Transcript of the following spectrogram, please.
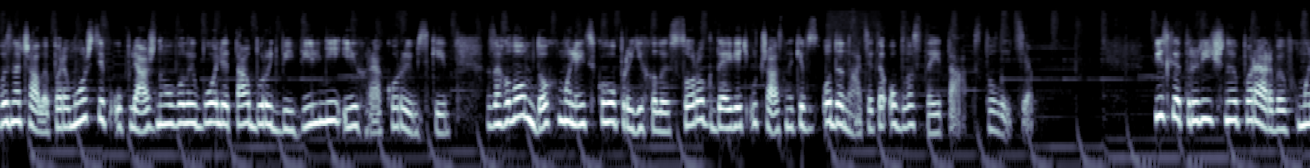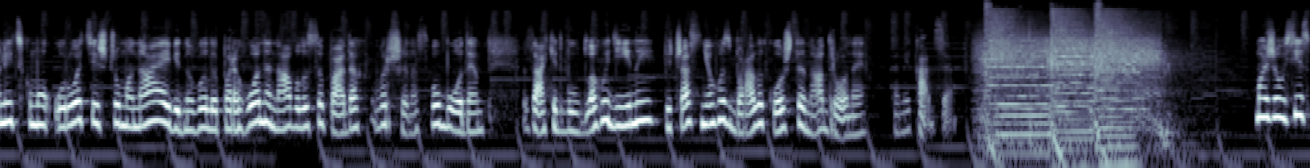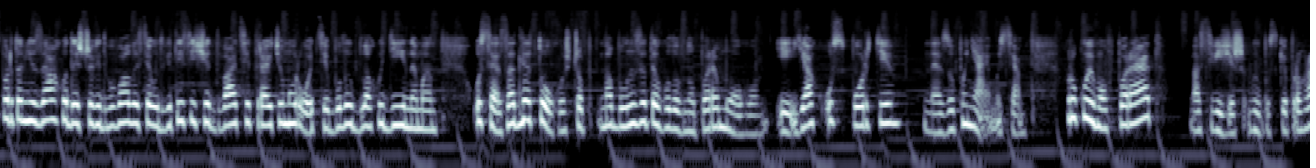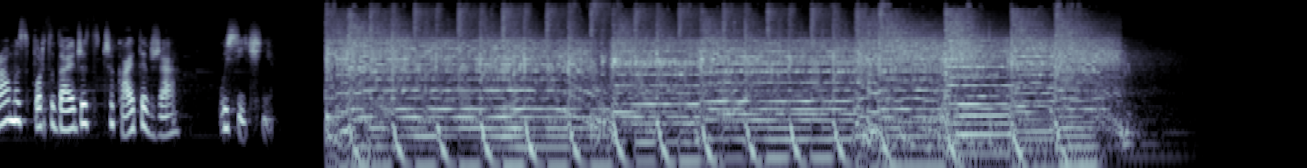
Визначали переможців у пляжному волейболі та боротьбі вільній і греко-римській. Загалом до Хмельницького приїхали 49 учасників з 11 областей та столиці. Після трирічної перерви в Хмельницькому у році, що минає, відновили перегони на велосипедах Вершина Свободи. Захід був благодійний. Під час нього збирали кошти на дрони Камікадзе. Майже усі спортивні заходи, що відбувалися у 2023 році, були благодійними. Усе задля того, щоб наблизити головну перемогу. І як у спорті не зупиняємося. Крокуємо вперед. На свіжі ж випуски програми «Спорт Дайджест» чекайте вже у січні.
